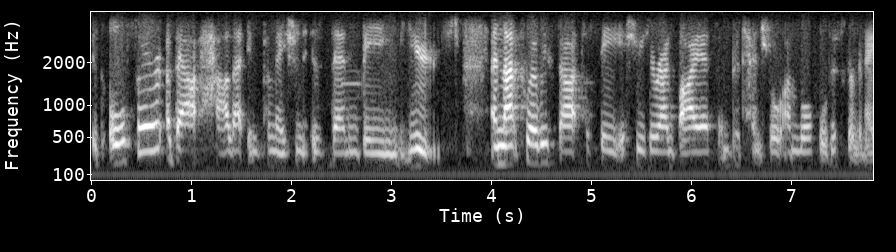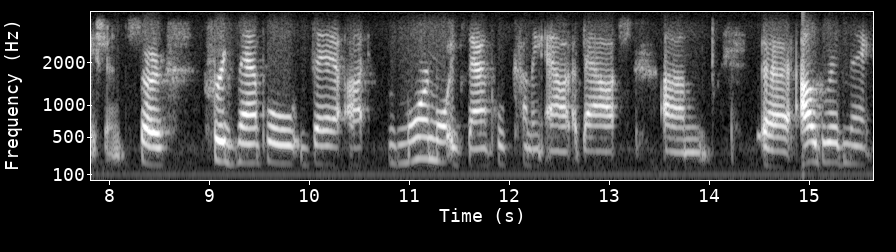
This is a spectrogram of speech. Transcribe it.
it's also about how that information is then being used. And that's where we start to see issues around bias and potential unlawful discrimination. So, for example, there are more and more examples coming out about um, uh, algorithmic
